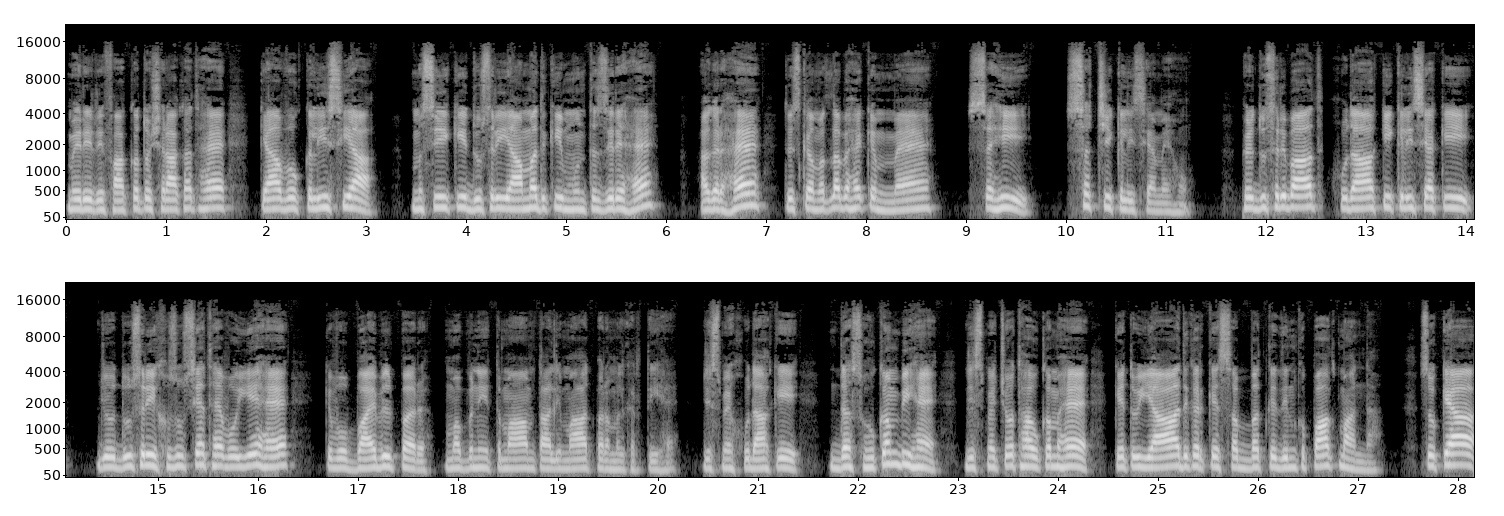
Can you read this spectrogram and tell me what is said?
میری رفاقت و شراکت ہے، کیا وہ کلیسیا مسیح کی دوسری آمد کی منتظر ہے؟ اگر ہے، تو اس کا مطلب ہے کہ میں صحیح، سچی کلیسیا میں ہوں۔ پھر دوسری بات، خدا کی کلیسیا کی جو دوسری خصوصیت ہے، وہ یہ ہے کہ وہ بائبل پر مبنی تمام تعلیمات پر عمل کرتی ہے، جس میں خدا کے دس حکم بھی ہیں، جس میں چوتھا حکم ہے کہ تو یاد کر کے سبت کے دن کو پاک ماننا۔ سو کیا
